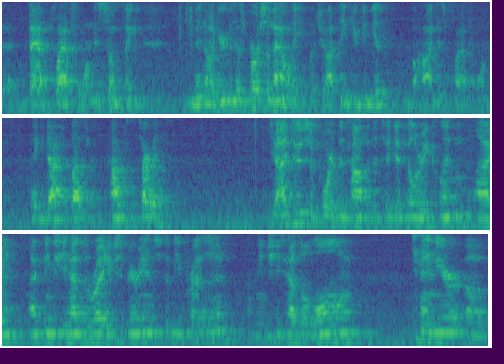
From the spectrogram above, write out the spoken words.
that that platform is something, you may not agree with his personality, but I think you can get behind his platform. Thank you, Dr. Plaster. Congressman Sarbanes? Yeah, I do support the top of the ticket, Hillary Clinton. I, I think she has the right experience to be president. I mean, she has a long tenure of,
